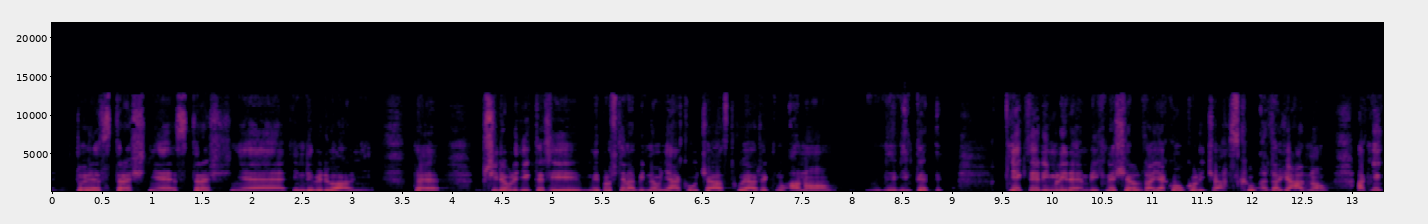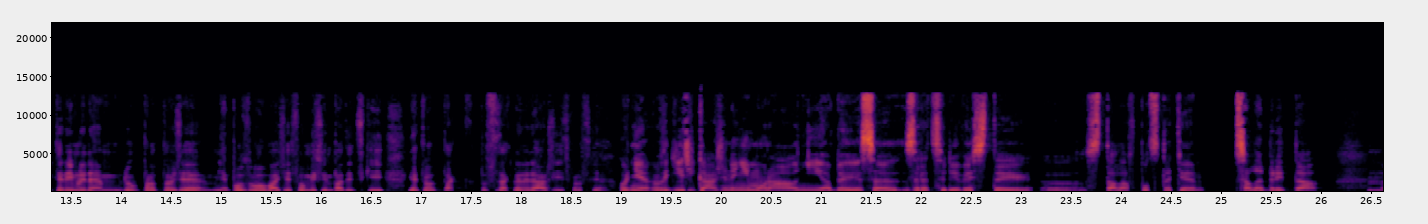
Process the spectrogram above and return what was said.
To je strašně, strašně individuální. To je, přijdou lidi, kteří mi prostě nabídnou nějakou částku, já řeknu ano, některé, k některým lidem bych nešel za jakoukoliv částku a za žádnou. A k některým lidem jdu, protože mě pozvou a že jsou mi sympatický. Je to tak, to se takhle nedá říct prostě. Hodně lidí říká, že není morální, aby se z recidivisty eh, stala v podstatě celebrita, hmm.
